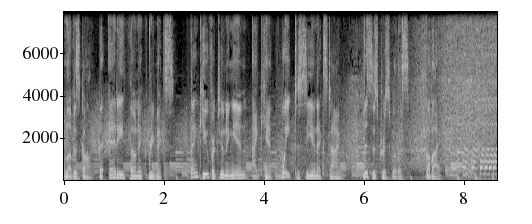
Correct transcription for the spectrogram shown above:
Love Is Gone, the Eddie Thoneick remix. Thank you for tuning in. I can't wait to see you next time. This is Chris Willis. Bye bye.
